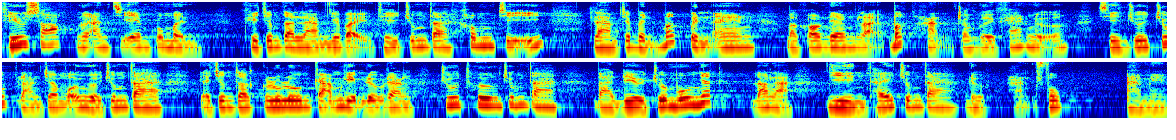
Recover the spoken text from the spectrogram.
thiếu sót nơi anh chị em của mình. Khi chúng ta làm như vậy thì chúng ta không chỉ làm cho mình mất bình an, mà còn đem lại bất hạnh cho người khác nữa. Xin chúa chúc lành cho mỗi người chúng ta, để chúng ta luôn luôn cảm nghiệm được rằng chúa thương chúng ta, và điều chúa muốn nhất đó là nhìn thấy chúng ta được hạnh phúc. Amen.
